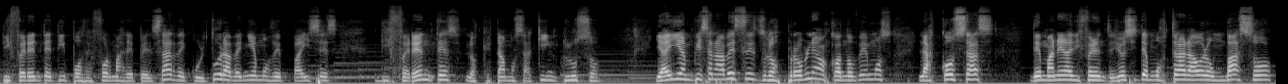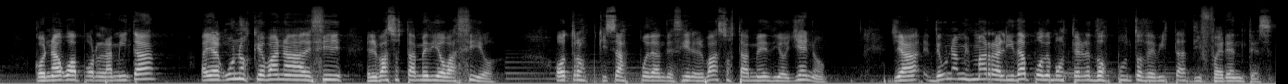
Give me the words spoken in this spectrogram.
diferentes tipos de formas de pensar, de cultura. Veníamos de países diferentes, los que estamos aquí incluso. Y ahí empiezan a veces los problemas cuando vemos las cosas de manera diferente. Yo si te mostrara ahora un vaso con agua por la mitad, hay algunos que van a decir el vaso está medio vacío. Otros quizás puedan decir el vaso está medio lleno. Ya de una misma realidad podemos tener dos puntos de vista diferentes.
